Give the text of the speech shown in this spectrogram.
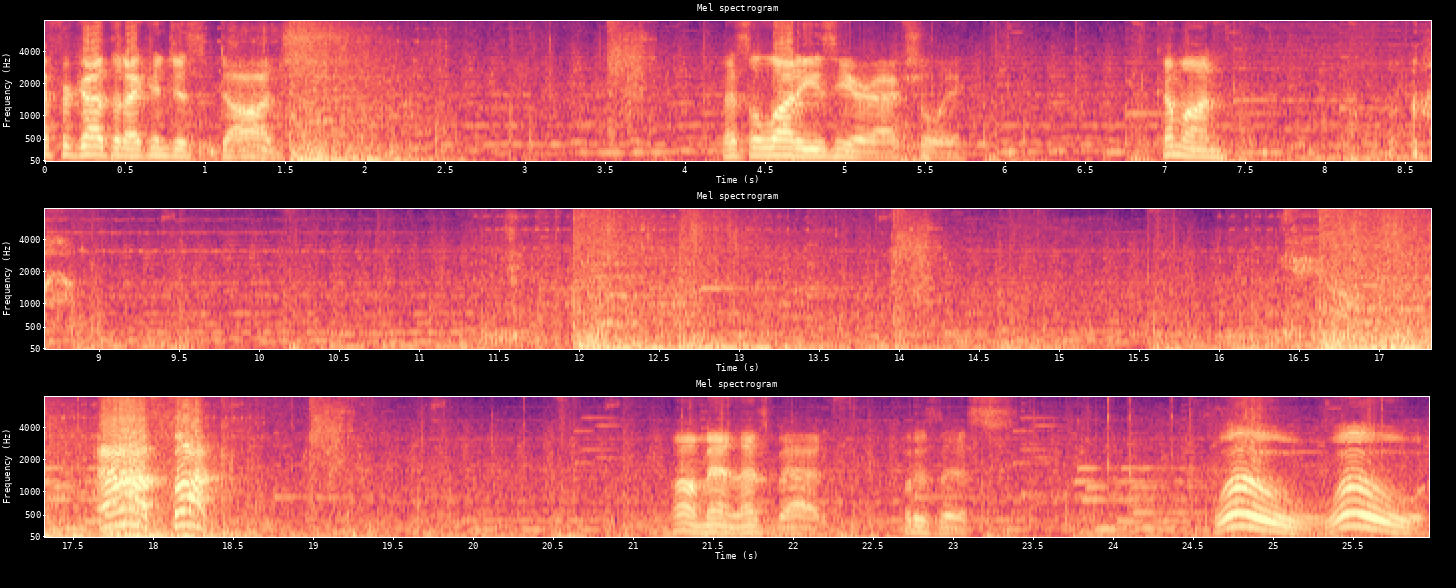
I forgot that I can just dodge. That's a lot easier, actually. Come on. ah, fuck! Oh man, that's bad. What is this? Whoa, whoa!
